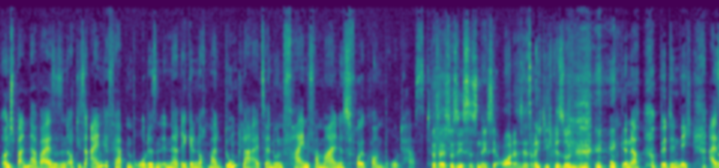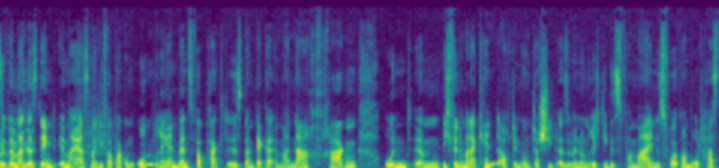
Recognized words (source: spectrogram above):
Und spannenderweise sind auch diese eingefärbten Brote sind in der Regel nochmal dunkler, als wenn du ein fein vermahlenes Vollkornbrot hast. Das heißt, du siehst das und denkst dir, oh, das ist jetzt richtig gesund. genau, bitte nicht. Also wenn man okay. das denkt, immer erstmal die Verpackung umdrehen, wenn es verpackt ist, beim Bäcker immer nachfragen. Und ähm, ich finde, man erkennt auch den Unterschied. Also wenn du ein richtiges vermahlenes Vollkornbrot hast,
